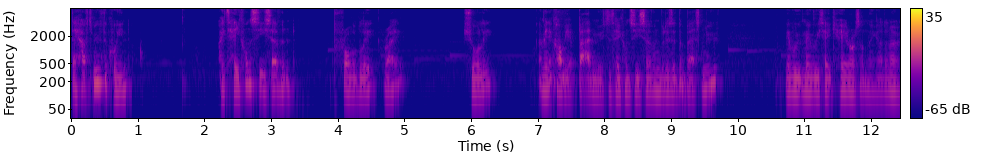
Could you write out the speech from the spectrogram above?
They have to move the queen. I take on c7, probably, right? Surely. I mean, it can't be a bad move to take on c7, but is it the best move? Maybe we, maybe we take here or something. I don't know.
